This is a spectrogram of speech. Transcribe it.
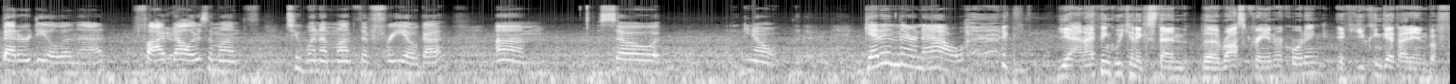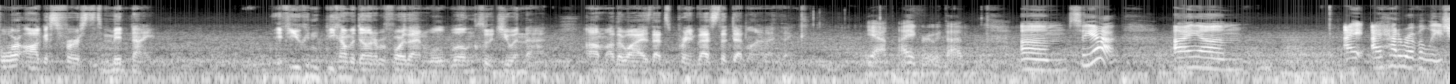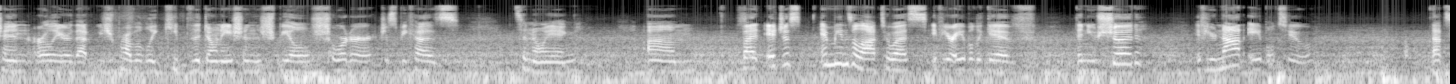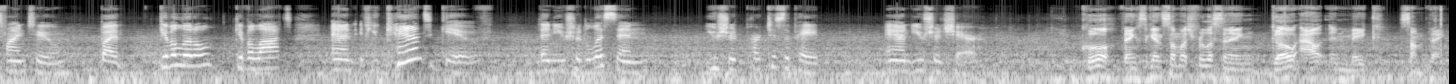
better deal than that. Five dollars yeah. a month to win a month of free yoga. Um, so, you know, get in there now. yeah, and I think we can extend the Ross Crean recording if you can get that in before August first midnight. If you can become a donor before then, we'll we'll include you in that. Um, otherwise, that's pretty that's the deadline, I think. Yeah, I agree with that. Um, so yeah, I um I, I had a revelation earlier that we should probably keep the donation spiel shorter just because it's annoying. Um, but it just it means a lot to us. If you're able to give, then you should. If you're not able to, that's fine too. But give a little, give a lot, and if you can't give, then you should listen, you should participate, and you should share. Cool. Thanks again so much for listening. Go out and make something.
